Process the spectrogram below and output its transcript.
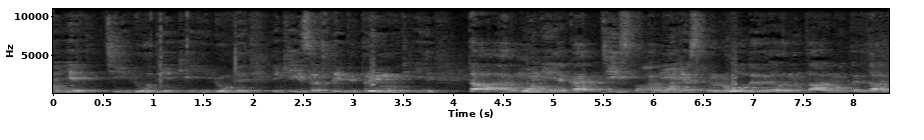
де є ті люди, які її люблять, які її завжди підтримують, і та гармонія, яка дійсно гармонія з природою елементарною і так далі.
